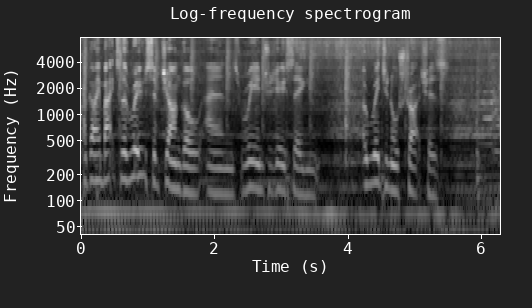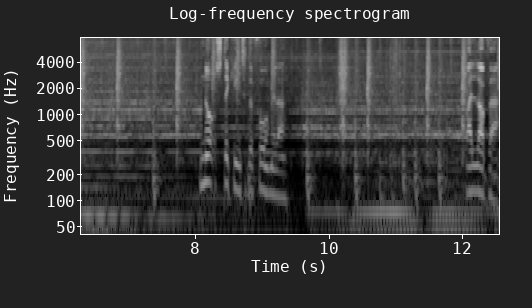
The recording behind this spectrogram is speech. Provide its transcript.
for going back to the roots of jungle and reintroducing original structures, not sticking to the formula. I love that.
